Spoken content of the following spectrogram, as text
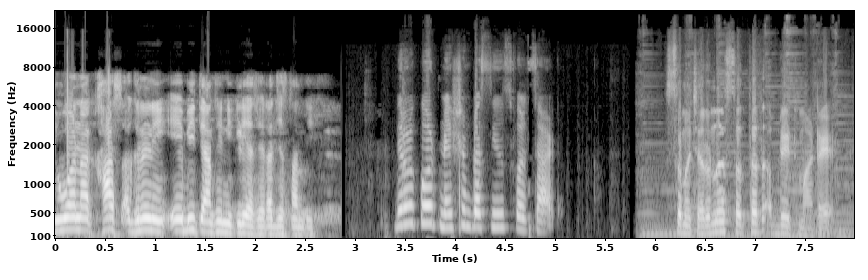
યુવાના ખાસ અગ્રણી એ બી ત્યાંથી નીકળ્યા છે રાજસ્થાનથી. Bureau report nation plus news Valsad. સમાચારોના સતત અપડેટ માટે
